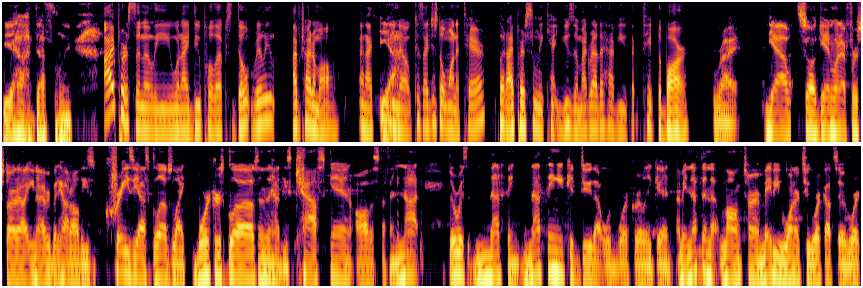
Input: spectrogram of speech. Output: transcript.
Yeah definitely. I personally when i do pull-ups don't really i've tried them all and i yeah. you know because i just don't want to tear but i personally can't use them i'd rather have you like tape the bar. Right yeah. So again, when I first started out, you know, everybody had all these crazy ass gloves, like workers' gloves, and they had these calf skin, all this stuff, and not there was nothing, nothing you could do that would work really good. I mean, nothing that long term, maybe one or two workouts that would work,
